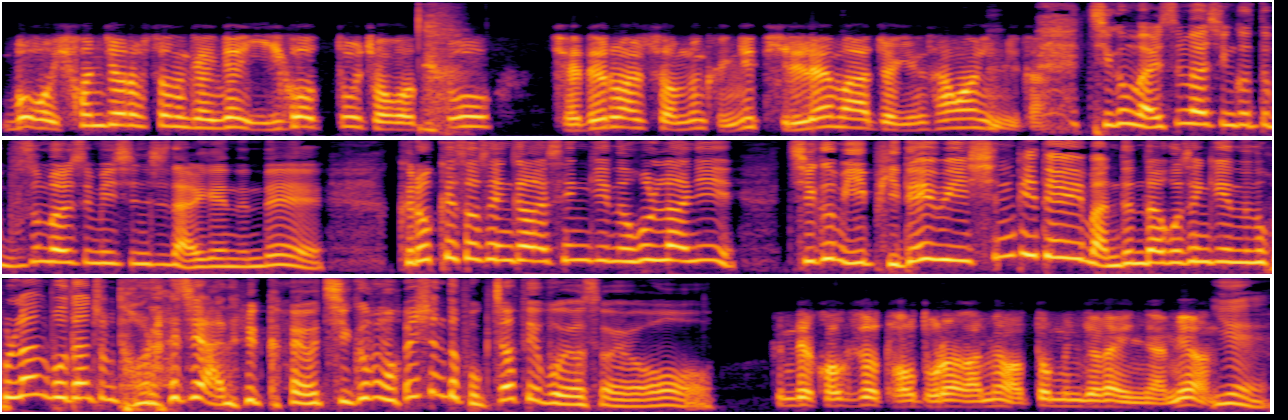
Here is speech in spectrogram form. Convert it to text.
뭐 현재로서는 굉장히 이것도 저것도 제대로 할 수 없는 굉장히 딜레마적인 상황입니다. 지금 말씀하신 것도 무슨 말씀이신지는 알겠는데 그렇게 해서 생각 생기는 혼란이 지금 이 비대위 신비대위 만든다고 생기는 혼란보단 좀 덜하지 않을까요? 지금은 훨씬 더 복잡해 보여서요. 근데 거기서 더 돌아가면 어떤 문제가 있냐면 예.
